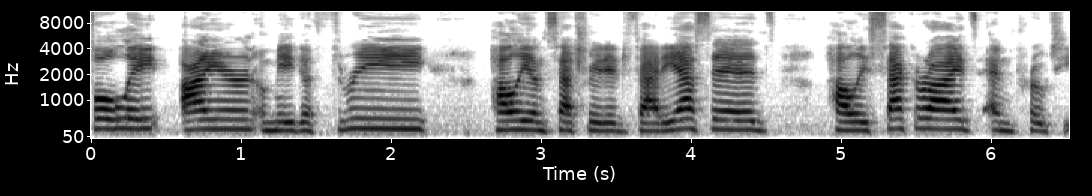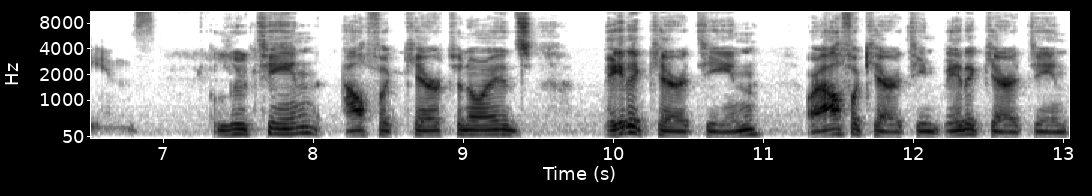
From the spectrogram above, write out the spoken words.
folate, iron, omega 3, polyunsaturated fatty acids, polysaccharides, and proteins. lutein, alpha carotenoids, beta carotene, or alpha carotene, beta carotene,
